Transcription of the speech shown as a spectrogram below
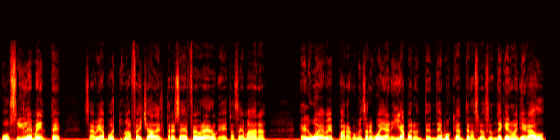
Posiblemente se había puesto una fecha del 13 de febrero, que es esta semana, el jueves, para comenzar en Guayanilla, pero entendemos que ante la situación de que no han llegado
